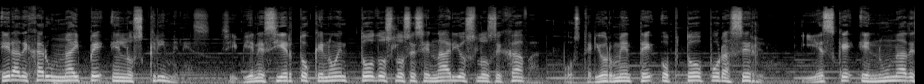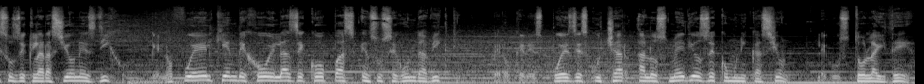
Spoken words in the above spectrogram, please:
era dejar un naipe en los crímenes, si bien es cierto que no en todos los escenarios los dejaba, posteriormente optó por hacerlo, y es que en una de sus declaraciones dijo que no fue él quien dejó el as de copas en su segunda víctima, pero que después de escuchar a los medios de comunicación le gustó la idea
